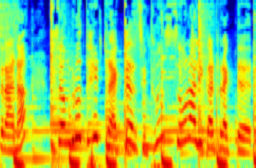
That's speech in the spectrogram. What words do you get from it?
त्राणा समृद्धी ट्रॅक्टर्स इथून सोनालिका ट्रॅक्टर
